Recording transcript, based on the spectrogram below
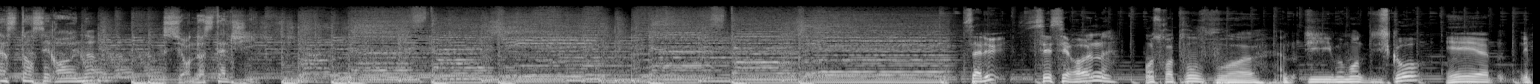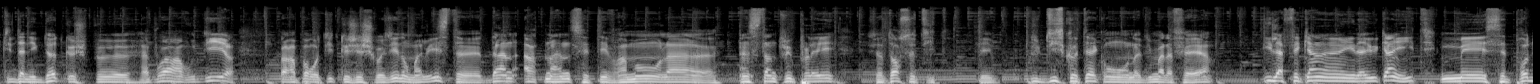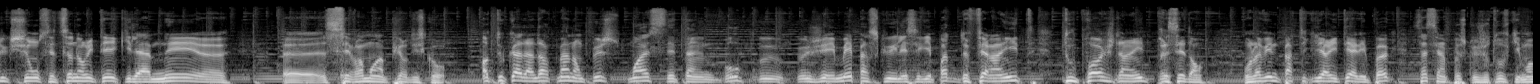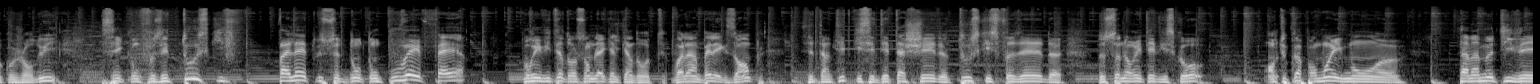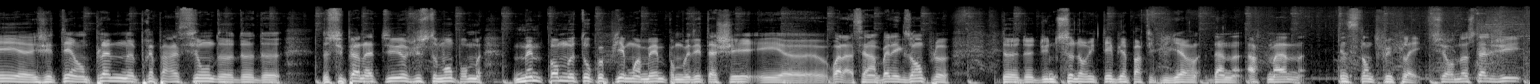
L'instant Céron sur Nostalgie. Salut, c'est Céron. On se retrouve pour euh, un petit moment de disco et euh, les petites anecdotes que je peux avoir à vous dire par rapport au titre que j'ai choisi dans ma liste. Euh, Dan Hartman, c'était vraiment là euh, instant replay. J'adore ce titre. C'est plus discothèque, on a du mal à faire. Il a fait qu'un, il a eu qu'un hit, mais cette production, cette sonorité qu'il a amenée, euh, euh, c'est vraiment un pur disco. En tout cas, Dan Hartman, en plus, moi, c'est un groupe que, que j'ai aimé parce qu'il essayait pas de faire un hit tout proche d'un hit précédent. On avait une particularité à l'époque, ça c'est un peu ce que je trouve qui manque aujourd'hui, c'est qu'on faisait tout ce qu'il fallait, tout ce dont on pouvait faire pour éviter de ressembler à quelqu'un d'autre. Voilà un bel exemple. C'est un titre qui s'est détaché de tout ce qui se faisait de, sonorité disco. En tout cas, pour moi, ils m'ont, euh, ça m'a motivé. Euh, J'étais en pleine préparation de, de, de, Supernature, justement pour me, même pas m'autocopier moi-même, pour me détacher. Et euh, voilà, c'est un bel exemple de- de- d'une sonorité bien particulière d'Anne Hartman, Instant Replay sur Nostalgie.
